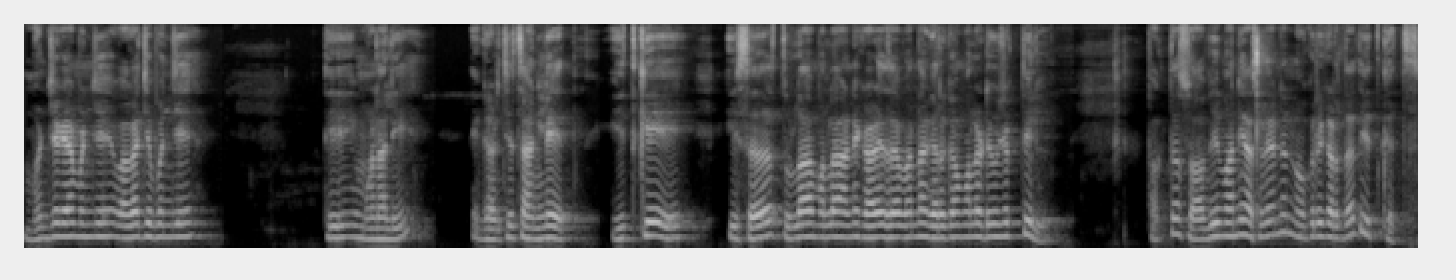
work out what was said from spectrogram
म्हणजे काय म्हणजे? वाघाचे पंजे? ती म्हणाली ते घरचे चांगले आहेत. इतके की सहज तुला मला आणि काळेसाहेबांना घरकामाला ठेवू शकतील. फक्त स्वाभिमानी असल्याने नोकरी करतात इतकंच.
